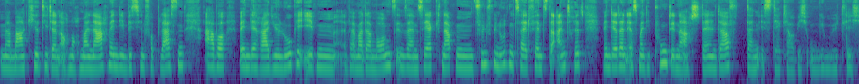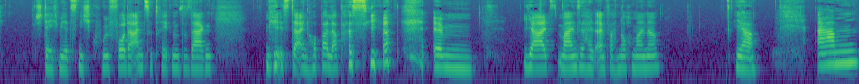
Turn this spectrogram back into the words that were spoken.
man markiert die dann auch nochmal nach, wenn die ein bisschen verblassen. Aber wenn der Radiologe eben, wenn man da morgens in seinem sehr knappen 5-Minuten-Zeitfenster antritt, wenn der dann erstmal die Punkte nachstellen darf, dann ist der, glaube ich, ungemütlich stelle ich mir jetzt nicht cool vor, da anzutreten und zu sagen, mir ist da ein Hoppala passiert. ähm, ja, jetzt malen sie halt einfach nochmal, ne? Ja. Ähm,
